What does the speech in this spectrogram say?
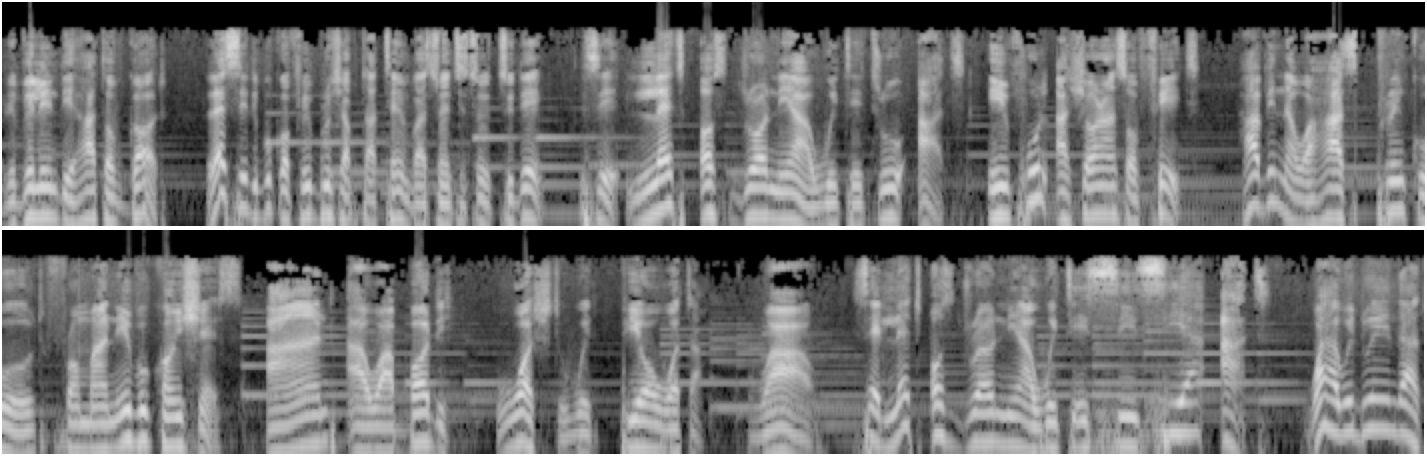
revealing the heart of God. Let's see the book of Hebrews chapter 10 verse 22 today. You see, let us draw near with a true heart in full assurance of faith, having our hearts sprinkled from an evil conscience and our body washed with pure water. Wow. Say, let us draw near with a sincere heart. Why are we doing that?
